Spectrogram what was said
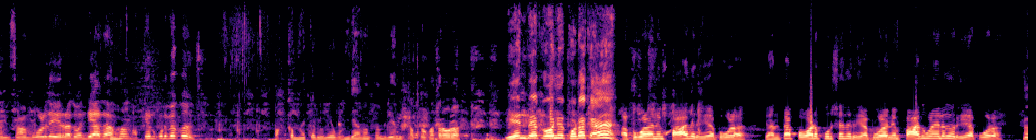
ನಮ್ ಸಾಮ್ಗಳ್ದೆ ಇರೋದು ಒಂದೇ ಅದ ಮತ್ತೇನ್ ಕೊಡ್ಬೇಕು? ಪಕ್ಕ ಮಾತಾಡುಲೆ ಒಂದೇ ಆದಂತಂದ್ರೆ ಏನ್ ತಪ್ಪು ತಗೋತಾರ ಅವ್ರು? ಏನ್ ಬೇಕು ನೀವು ಕೊಡಕ? ಅಪ್ಪಗೋಳ ನಿಮ್ ಪಾದ್ರಿ ಅಪ್ಪಗೋಳ. ಎಂತ ಪವಾಡ ಪುರುಷ ಅದರಿ ಅಪ್ಪಗೋಳ. ನಿಮ್ ಪಾದಗಳು ಎಲ್ಲದವ್ರಿ ಅಪ್ಪಗೋಳ? ಹಾ,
